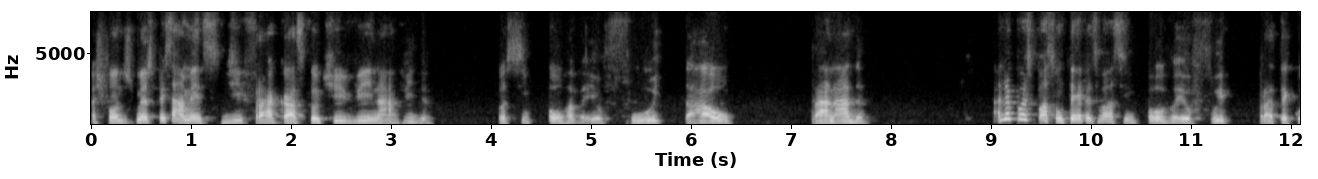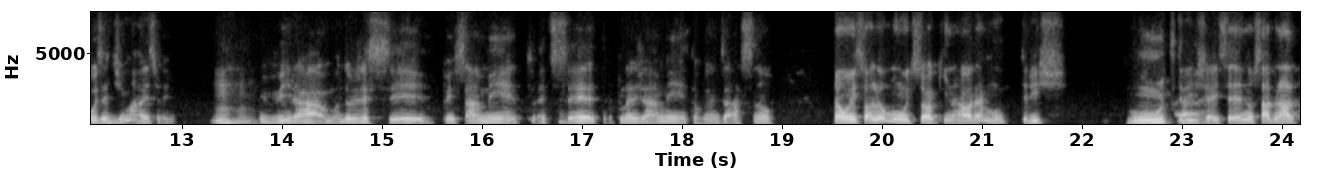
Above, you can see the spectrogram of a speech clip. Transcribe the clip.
Acho que foi um dos meus pensamentos de fracasso que eu tive na vida. Foi assim, porra, velho, eu fui tal, pra nada. Aí depois passa um tempo e você fala assim, pô, velho, eu fui pra ter coisa demais, velho. Uhum. Virar, amadurecer, pensamento, etc., planejamento, organização. Então isso valeu muito, só que na hora é muito triste. Muito é. triste. Aí você não sabe nada.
